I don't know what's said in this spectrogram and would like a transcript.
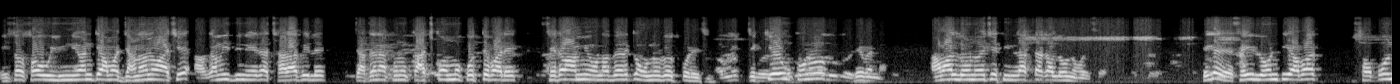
এইসব সব ইউনিয়নকে আমার জানানো আছে। আগামী দিনে এরা ছাড়া পেলে যাতে না কোনো কাজকর্ম করতে পারে সেটাও আমি ওনাদেরকে অনুরোধ করেছি। যে কেউ কোনো দেবেন না। আমার লোন হয়েছে তিন লাখ টাকা লোন হয়েছে। ঠিক আছে? সেই লোনটি আবার স্বপন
